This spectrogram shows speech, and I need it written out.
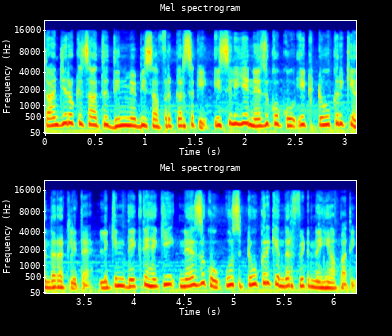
तांजीरो के साथ दिन में भी सफ़र कर सके, इसलिए नेजुको को एक टोकर के अंदर रख लेता है। लेकिन देखते हैं कि नेजुको उस टोकर के अंदर फिट नहीं आ पाती।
